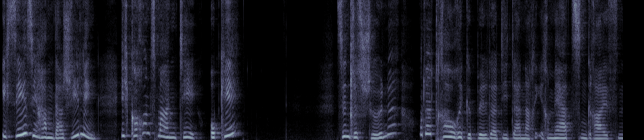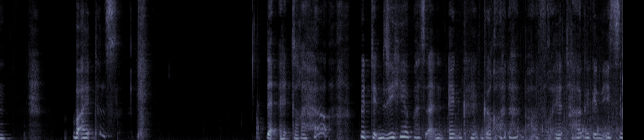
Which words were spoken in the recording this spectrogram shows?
ich sehe, Sie haben da Darjeeling. Ich koche uns mal einen Tee, okay? Sind es schöne oder traurige Bilder, die da nach ihrem Herzen greifen? Beides. Der ältere Herr, mit dem Sie hier bei seinen Enkeln gerade ein paar freie Tage genießen,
